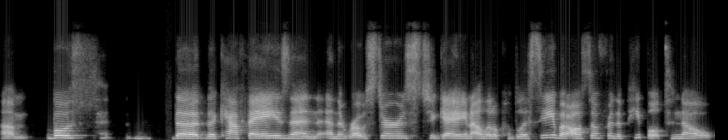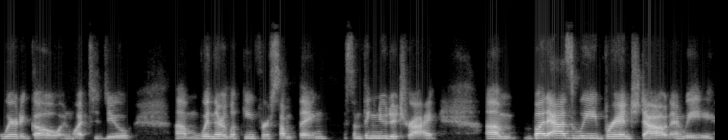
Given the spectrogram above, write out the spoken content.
um, both the the cafes and and the roasters to gain a little publicity but also for the people to know where to go and what to do um, when they're looking for something something new to try. Um, but as we branched out and we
